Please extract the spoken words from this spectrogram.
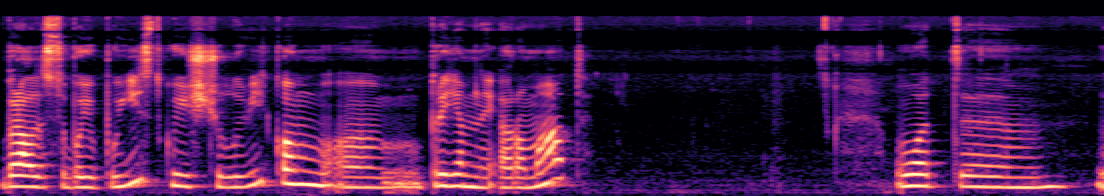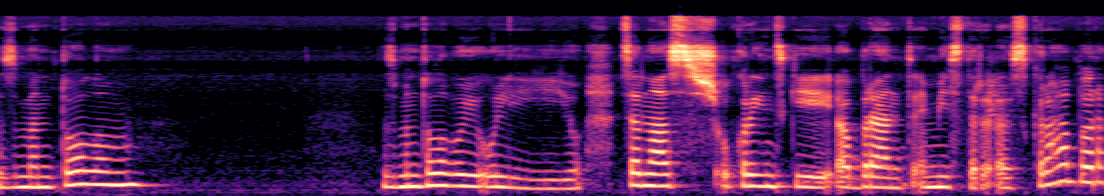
Брали з собою поїздку із чоловіком, е, приємний аромат. От, е, з ментолом. З ментоловою олією. Це наш український бренд Містер Скрабер.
